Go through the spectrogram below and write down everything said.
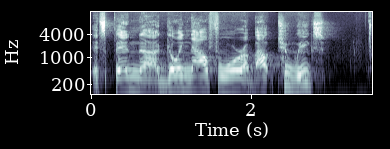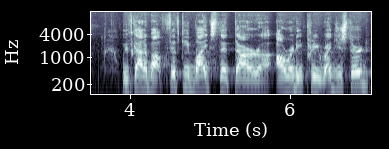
It's been uh, going now for about two weeks. We've got about 50 bikes that are uh, already pre-registered,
